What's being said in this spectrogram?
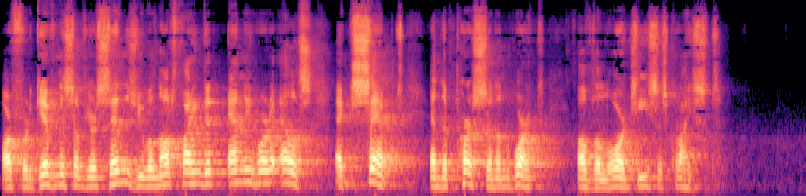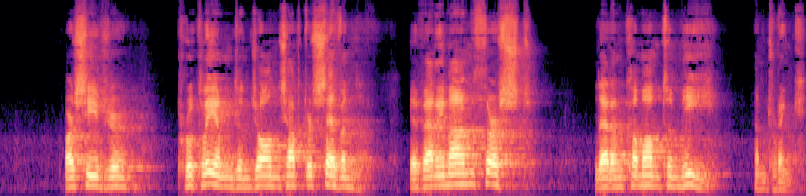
or forgiveness of your sins, you will not find it anywhere else except in the person and work of the Lord Jesus Christ. Our Saviour proclaimed in John chapter 7 If any man thirst, let him come unto me and drink.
